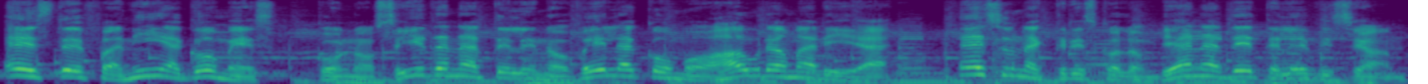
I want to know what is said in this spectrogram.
Estefanía Gómez, conocida en la telenovela como Aura María, es una actriz colombiana de televisión.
